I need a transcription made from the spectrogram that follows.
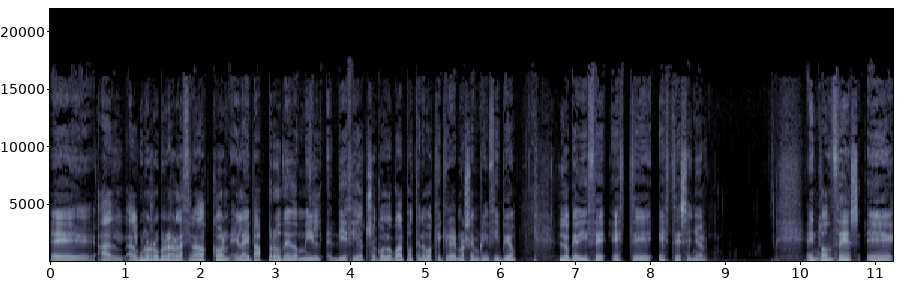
eh, algunos rumores relacionados con el iPad Pro de 2018, con lo cual pues tenemos que creernos en principio lo que dice este, este señor. Entonces, eh,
